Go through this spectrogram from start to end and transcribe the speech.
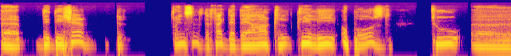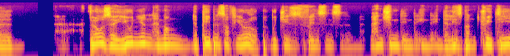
uh, they, they share, the, for instance, the fact that they are cl clearly opposed to uh, closer union among the peoples of Europe, which is, for instance, mentioned in the, in the, in the Lisbon Treaty,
